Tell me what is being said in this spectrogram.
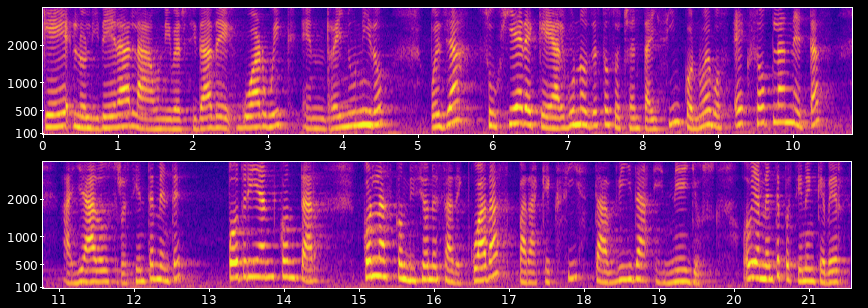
que lo lidera la Universidad de Warwick en Reino Unido, pues ya sugiere que algunos de estos 85 nuevos exoplanetas hallados recientemente podrían contar con las condiciones adecuadas para que exista vida en ellos. Obviamente pues tienen que ver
